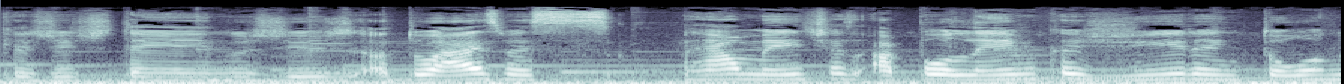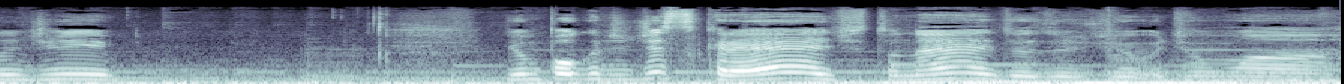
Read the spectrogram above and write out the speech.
que a gente tem aí nos dias atuais, mas realmente a polêmica gira em torno de, de um pouco de descrédito, né? de, de, de uma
